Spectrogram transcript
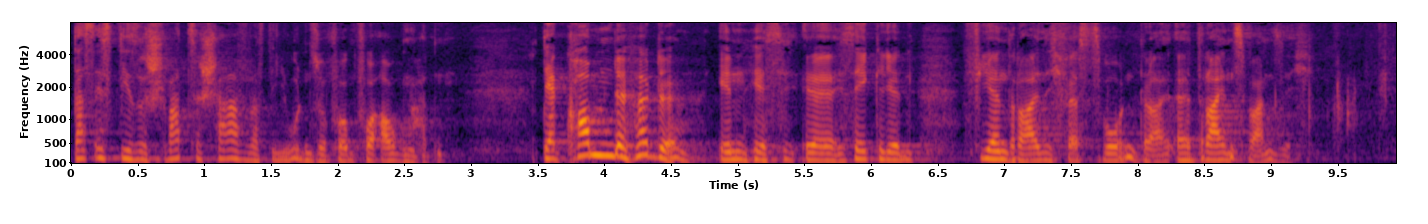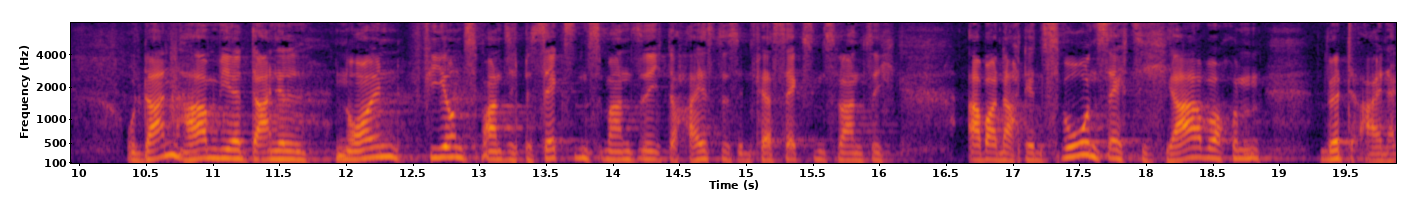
Das ist dieses schwarze Schaf, was die Juden so vor, Augen hatten. Der kommende Hirte in äh, Hesekiel 34, Vers 23. Und dann haben wir Daniel 9, 24 bis 26, da heißt es in Vers 26, aber nach den 62 Jahrwochen wird eine,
